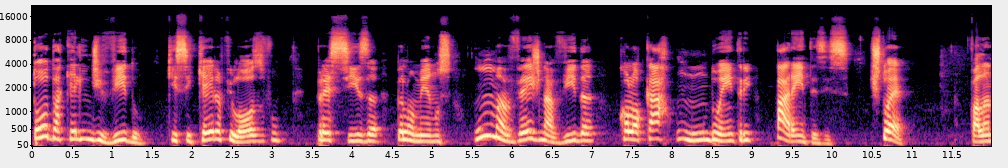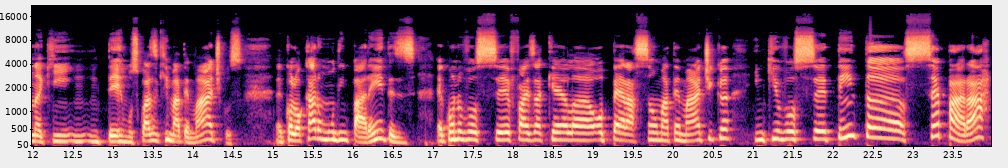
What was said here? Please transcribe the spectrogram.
todo aquele indivíduo que se queira filósofo precisa, pelo menos uma vez na vida, colocar um mundo entre parênteses. Isto é, falando aqui em, em termos quase que matemáticos, é, colocar o mundo em parênteses é quando você faz aquela operação matemática em que você tenta separar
